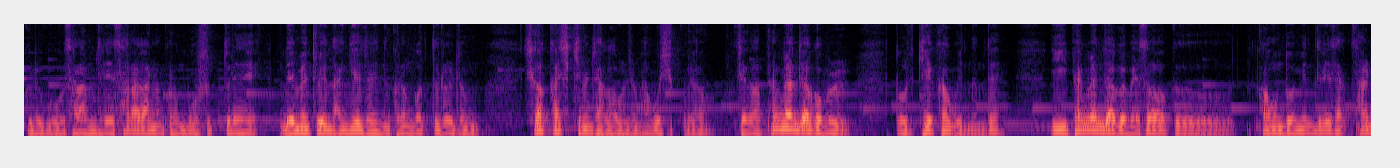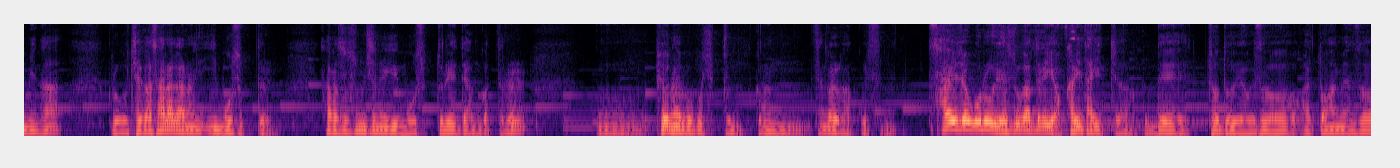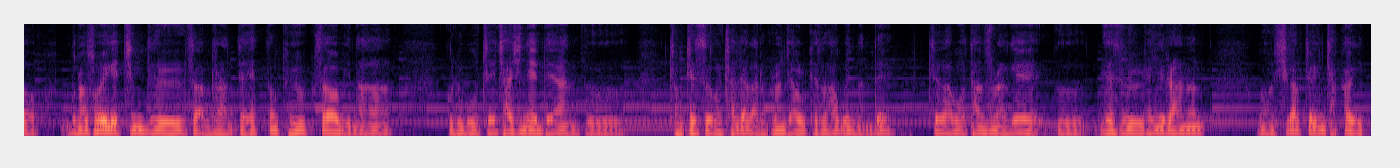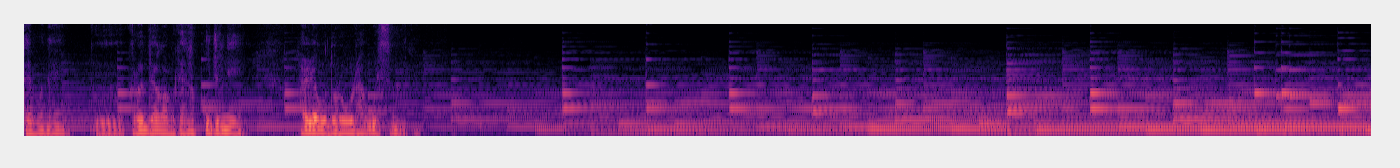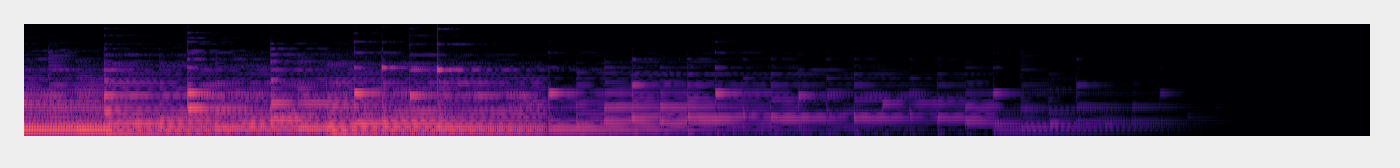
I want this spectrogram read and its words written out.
그리고 사람들이 살아가는 그런 모습들의 내면 쪽에 남겨져 있는 그런 것들을 좀 시각화시키는 작업을 좀 하고 싶고요. 제가 평면 작업을 또 기획하고 있는데 이 평면 작업에서 그 강원도민들의 사- 삶이나 그리고 제가 살아가는 이 모습들, 살아서 숨쉬는 이 모습들에 대한 것들을 어, 표현해보고 싶은 그런 생각을 갖고 있습니다. 사회적으로 예술가들의 역할이 다 있죠. 근데 저도 여기서 활동하면서 문화 소외계층들 사람들한테 했던 교육 사업이나 그리고 제 자신에 대한 그 정체성을 찾아가는 그런 작업을 계속 하고 있는데 제가 뭐 단순하게 그 예술 행위를 하는 어, 시각적인 작가이기 때문에 그 그런 작업을 계속 꾸준히 하려고 노력을 하고 있습니다.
